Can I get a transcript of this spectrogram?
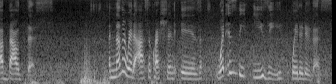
about this? Another way to ask the question is what is the easy way to do this?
